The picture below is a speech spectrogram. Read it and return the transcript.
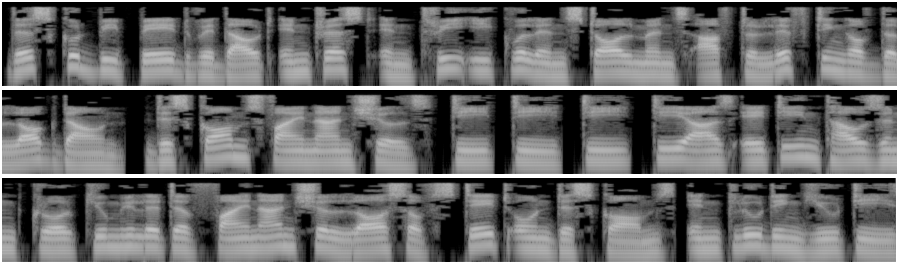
This could be paid without interest in three equal installments after lifting of the lockdown. Discom's financials T T T TR's 18,000 crore cumulative financial loss of state-owned discoms including UTs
